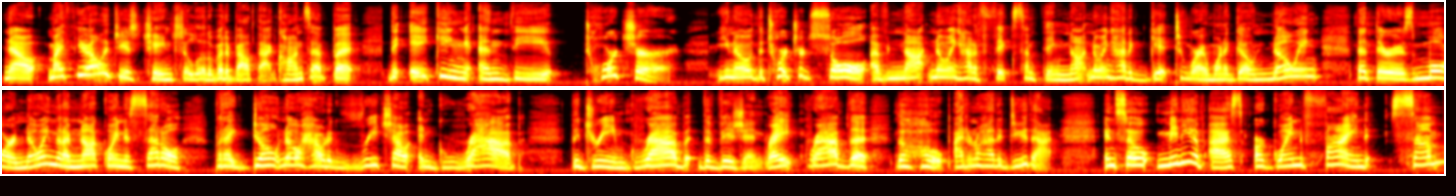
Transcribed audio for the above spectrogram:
Now, my theology has changed a little bit about that concept, but the aching and the torture, you know, the tortured soul of not knowing how to fix something, not knowing how to get to where I want to go, knowing that there is more, knowing that I'm not going to settle, but I don't know how to reach out and grab the dream, grab the vision, right? Grab the the hope. I don't know how to do that. And so many of us are going to find some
